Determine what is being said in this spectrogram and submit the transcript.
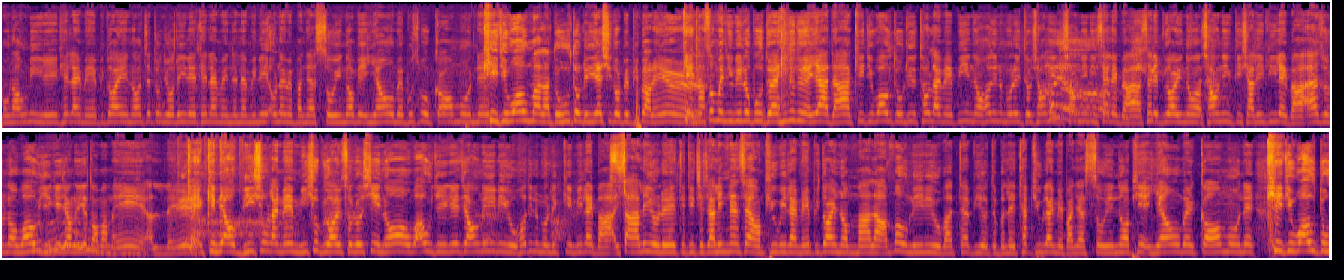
မုံလုံးလေးထည့်လိုက်မယ်ပြီးတော့ရင်တော့စက်တုံကြော်လေးလေးထည့်လိုက်မယ်နည်းနည်းမင်းလေးအုပ်လိုက်မယ်ဘာညာဆိုရင်တော့ဖြင့်အရင်ကပဲ boost မကောင်းမှုနဲ့ KG ဝါဥမှာလာတူတုတ်လေးရရှိတော့ဖြစ်ပါတယ်ကဲနောက်ဆုံး menu လေးလုပ်ဖို့အတွက်ဟင်းတွေရတာ KG ဝါဥတုတ်လေးထုတ်လိုက်မယ်ပြီးရင်တော့ဟောဒီလိုမျိုးလေးတုတ်ချောင်းလေးချောင်းလေးဆက်လိုက်ပါဆက်လိုက်ပြောရင်တော့ချောင်းလေးတီရှာလေးတီးလိုက်ပါအဲဆိုရင်တော့ဝါဥရေခဲချောင်းလေးရသွားပါမယ်အလေကဲခင်ဗျားဘီရှိုးလိုက်မယ်မီးရှိုးပြောရဆိုလို့ရှိရင်တော့ဝါဥရေခဲချောင်းလေးတွေကိုဟောဒီလိုမျိုးလေးกินပေးလိုက်ပါအစာလေးကိုလည်းတီတီချာချာလေးနှမ်းဆက်အောင်ဖြူပေးလိုက်မယ်ပြီးတော့ရင်တော့မာလာအမှုန့်လေးတွေကိုပါထပ်ပြီးတော့ဒပလေထပ်ဖြူလိုက်မယ်ဘာညာဆိုရင်တော့ဖြင့်အရန်အောင်ပဲကောင်းမွန်နဲ့ KG ဝါဥတူ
